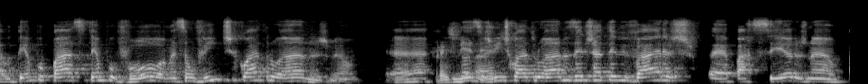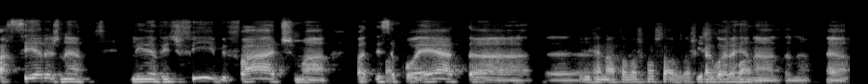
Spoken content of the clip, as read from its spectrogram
o tempo passa, o tempo voa, mas são 24 anos, meu. É, nesses 24 anos ele já teve vários é, parceiros, né, parceiras, né? Lilian Vitfib, Fátima, Patrícia Poeta. É, e Renata Vasconcelos, acho que E agora Renata, né? É.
